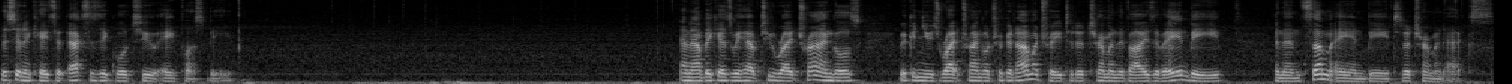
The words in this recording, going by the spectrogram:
This indicates that x is equal to a plus b. And now because we have two right triangles, we can use right triangle trigonometry to determine the values of a and b, and then sum a and b to determine x.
